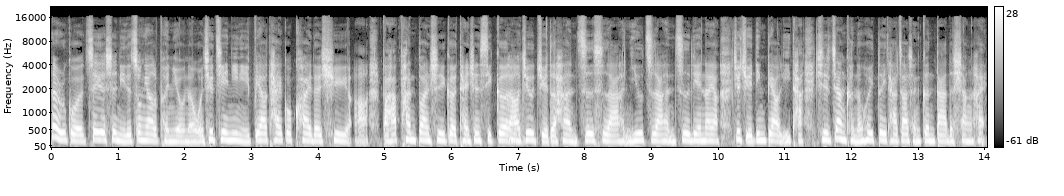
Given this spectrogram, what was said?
那如果这个是你的重要的朋友呢，我就建议你不要太过快的去啊，把他判断是一个 attention seeker，然后就觉得他很自私啊、很幼稚啊、很自恋那样，就决定不要理他。其实这样可能会对他。它造成更大的伤害。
